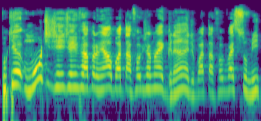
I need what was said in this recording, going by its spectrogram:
Porque um monte de gente vem falar para mim, ah, o Botafogo já não é grande, o Botafogo vai sumir.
